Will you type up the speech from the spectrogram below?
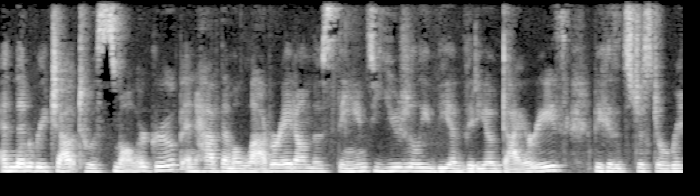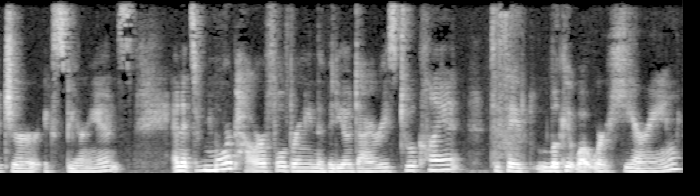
and then reach out to a smaller group and have them elaborate on those themes, usually via video diaries because it's just a richer experience. And it's more powerful bringing the video diaries to a client to say, look at what we're hearing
